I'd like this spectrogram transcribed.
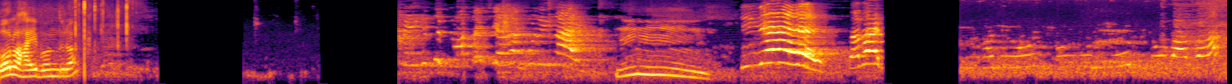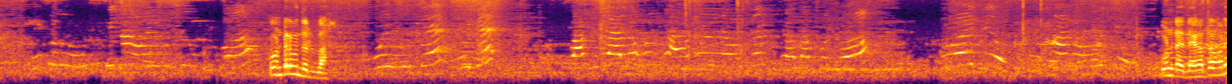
বলো হাই বন্ধুরা। কোনটার মধ্যে উঠবা? কোনটা দেখো তো আমার।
